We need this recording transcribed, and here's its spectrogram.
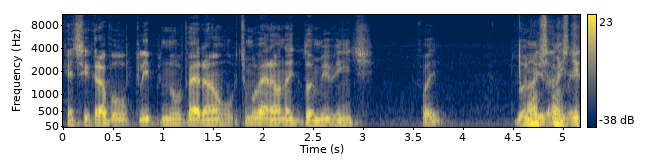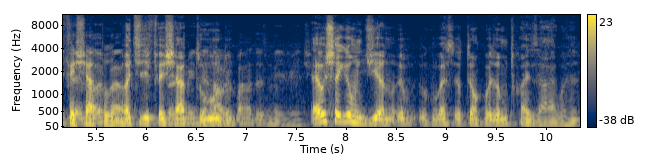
que a gente gravou o clipe no verão, último verão, né, de 2020. Foi? Antes- antes de fechar tudo. Antes de fechar tudo. 2020. Aí eu cheguei um dia, eu, eu, converso, eu tenho uma coisa muito com as águas, né?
